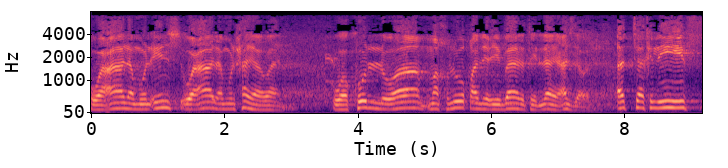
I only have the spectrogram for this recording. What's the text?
وعالم الإنس وعالم الحيوان وكلها مخلوقة لعبادة الله عز وجل. التكليف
